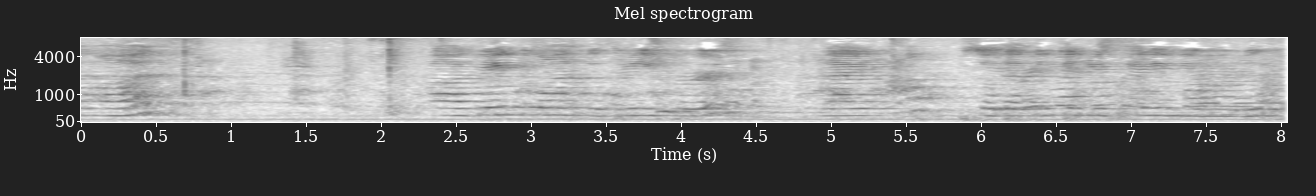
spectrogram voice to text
on uh, grade 1 to three first, like so that you can receive your look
